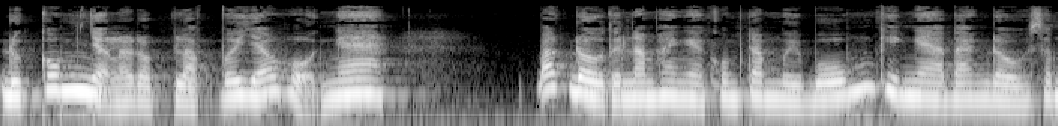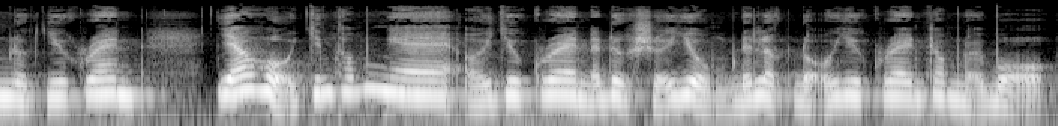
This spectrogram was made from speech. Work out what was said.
được công nhận là độc lập với giáo hội Nga. Bắt đầu từ năm 2014 khi Nga ban đầu xâm lược Ukraine, giáo hội chính thống Nga ở Ukraine đã được sử dụng để lật đổ Ukraine trong nội bộ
